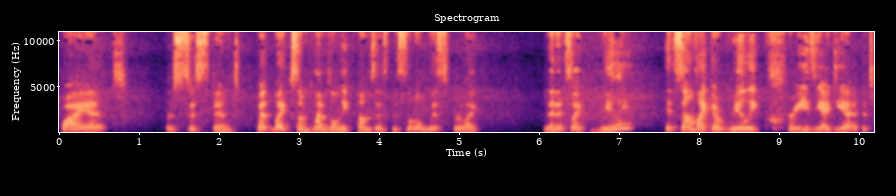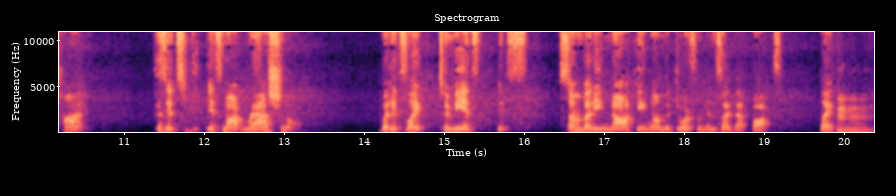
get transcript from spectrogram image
quiet, persistent, but like sometimes only comes as this little whisper, like, and then it's like, really? It sounds like a really crazy idea at the time because it's it's not rational. But it's like to me, it's it's somebody knocking on the door from inside that box like mm.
